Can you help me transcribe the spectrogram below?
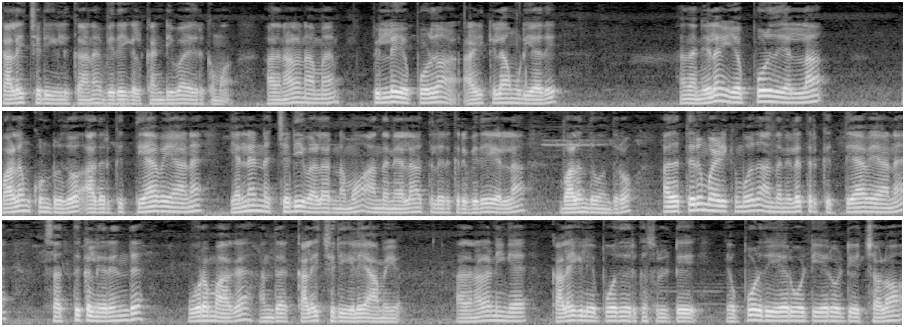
கலை செடிகளுக்கான விதைகள் கண்டிப்பாக இருக்குமா? அதனால் நாம் பிள்ளை எப்பொழுதும் அழிக்கலாம் முடியாது. அந்த நிலம் எப்பொழுது எல்லாம் வளம் குன்றுதோ அதற்கு தேவையான என்னென்ன செடி வளரணுமோ அந்த நிலத்தில் இருக்கிற விதைகள்லாம் வளர்ந்து வந்துடும் அதை திரும்ப அழிக்கும்போது அந்த நிலத்திற்கு தேவையான சத்துக்கள் நிறைந்த உரமாக அந்த களை செடிகளே அமையும். அதனால் நீங்கள் களைகள் எப்போது இருக்குன்னு சொல்லிட்டு எப்பொழுது ஏர் ஓட்டி ஏர் ஓட்டி வச்சாலும்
